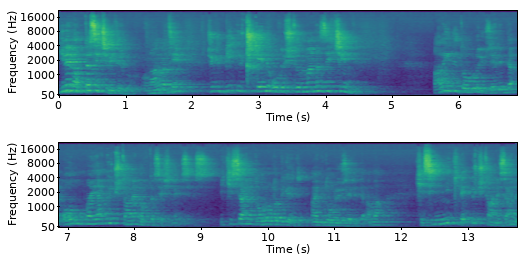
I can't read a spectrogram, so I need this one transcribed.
Yine nokta seçimidir bu. Onu anlatayım. Çünkü bir üçgeni oluşturmanız için aynı doğru üzerinde olmayan üç tane nokta seçmelisiniz. İkisi aynı doğru olabilir, aynı doğru üzerinde ama kesinlikle üç tanesi aynı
